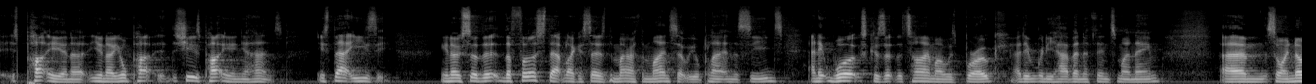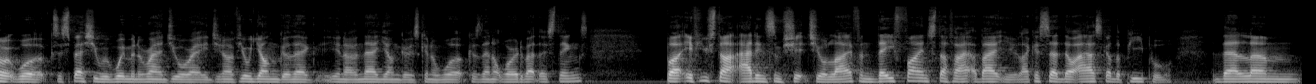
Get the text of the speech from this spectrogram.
It's putty in a, you know, your put, she is putty in your hands. It's that easy. You know, so the the first step, like I said, is the marathon mindset where you're planting the seeds, and it works because at the time I was broke. I didn't really have anything to my name, um, so I know it works, especially with women around your age. You know, if you're younger, they're you know, and they're younger, it's going to work because they're not worried about those things. But if you start adding some shit to your life and they find stuff out about you, like I said, they'll ask other people. They'll um,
